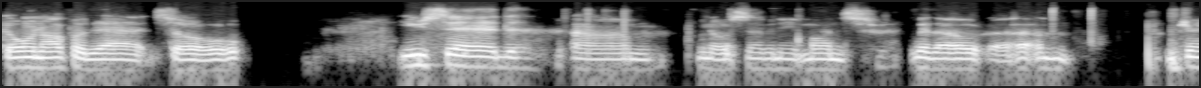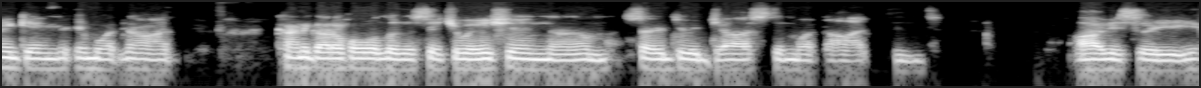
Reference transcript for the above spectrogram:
going off of that, so you said um, you know seven eight months without um, drinking and whatnot kind of got a hold of the situation um, started to adjust and whatnot and obviously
